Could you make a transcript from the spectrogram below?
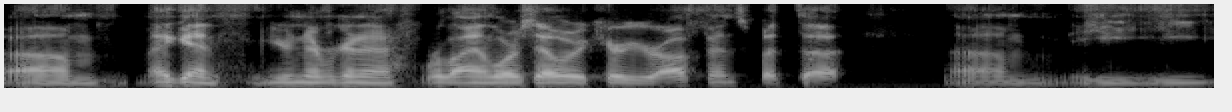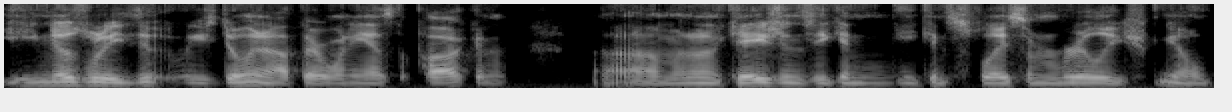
um, again, you're never going to rely on Lars Eller to carry your offense, but uh, um, he, he he knows what he do, he's doing out there when he has the puck, and um, and on occasions he can he can display some really you know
